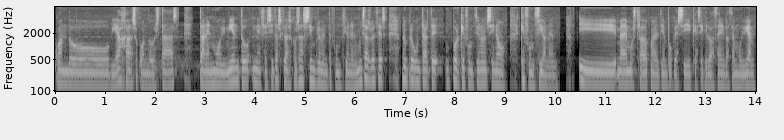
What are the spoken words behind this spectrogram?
Cuando viajas o cuando estás tan en movimiento, necesitas que las cosas simplemente funcionen. Muchas veces no preguntarte por qué funcionan, sino que funcionen. Y me ha demostrado con el tiempo que sí, que sí que lo hacen y lo hacen muy bien.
